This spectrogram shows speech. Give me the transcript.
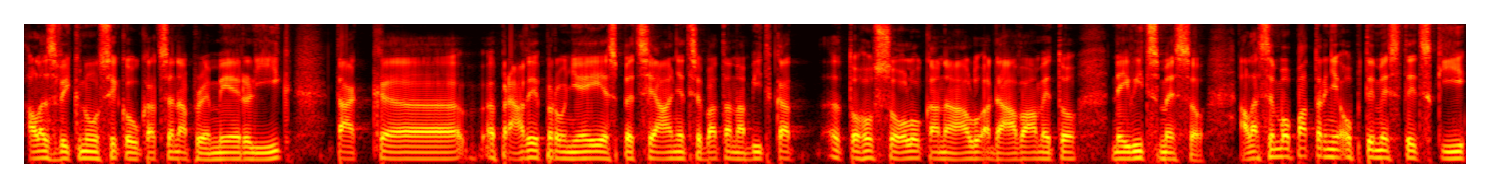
ale zvyknul si koukat se na Premier League, tak eh, právě pro něj je speciálně třeba ta nabídka toho solo kanálu a dává mi to nejvíc smysl. Ale jsem opatrně optimistický,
